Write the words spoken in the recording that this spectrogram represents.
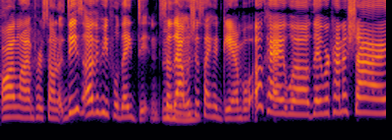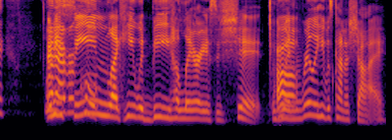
online persona. These other people they didn't, so that was Mhm. just like a gamble. Okay, well they were kind of shy. and he seemed cool. like he would be hilarious as shit Oh. when really he was kind of shy.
